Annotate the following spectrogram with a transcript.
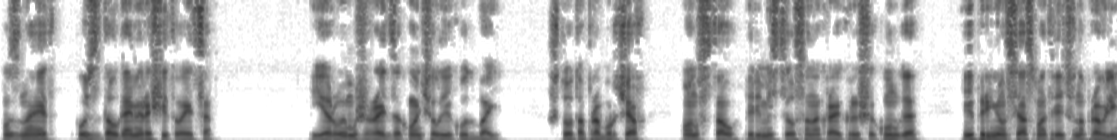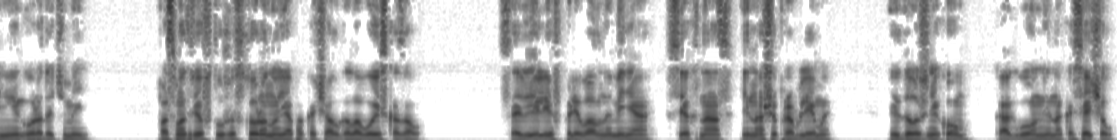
Узнает, пусть с долгами рассчитывается. Первым жрать закончил Якутбай. Что-то пробурчав, он встал, переместился на край крыши Кунга и принялся смотреть в направлении города Тюмень. Посмотрев в ту же сторону, я покачал головой и сказал, «Савельев плевал на меня, всех нас и наши проблемы. И должником, как бы он ни накосячил,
